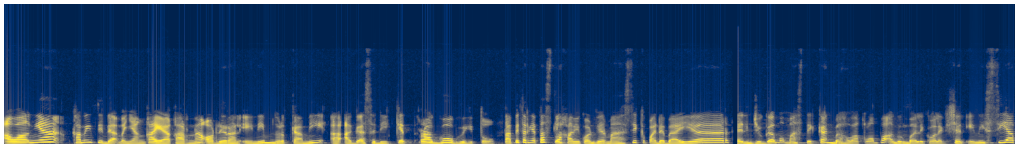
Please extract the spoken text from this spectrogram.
Awalnya kami tidak menyangka ya karena orderan ini menurut kami uh, agak sedikit ragu begitu. Tapi ternyata setelah kami konfirmasi kepada buyer dan juga memastikan bahwa kelompok Agung Bali Collection ini siap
